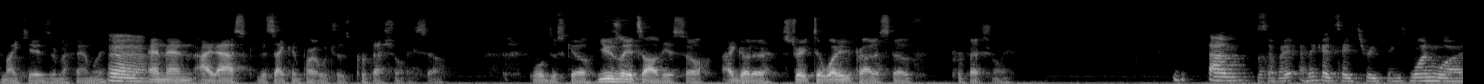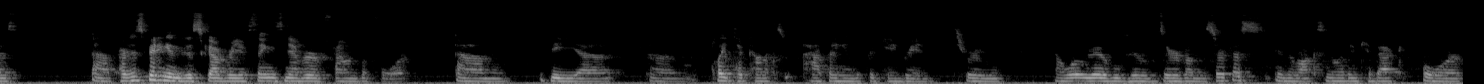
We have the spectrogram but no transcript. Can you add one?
my kids or my family, and then I'd ask the second part, which was professionally. So we'll just go. Usually, it's obvious, so I go to straight to what are you proudest of professionally. Um, so I, think I'd say three things. One was uh, participating in the discovery of things never found before. Um, the uh, um, plate tectonics happening in the Precambrian through uh, what we were able to observe on the surface in the rocks in northern Quebec or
